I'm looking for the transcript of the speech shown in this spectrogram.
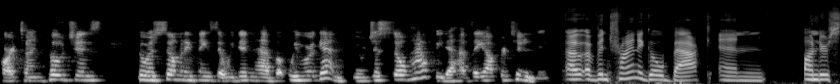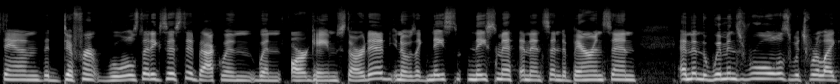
part time coaches. There were so many things that we didn't have, but we were, again, we were just so happy to have the opportunity. I've been trying to go back and understand the different rules that existed back when when our game started. You know, it was like Nace, Naismith and then Senda Berenson. And then the women's rules, which were like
